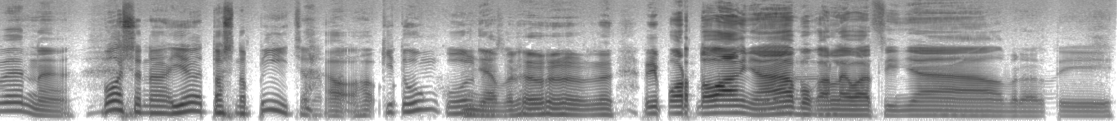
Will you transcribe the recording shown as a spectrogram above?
bener. Bos cenah ieu tos nepi cenah Oh, oh. hungkul Ya bener, bener, bener. Report doangnya Eh. bukan lewat sinyal berarti.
